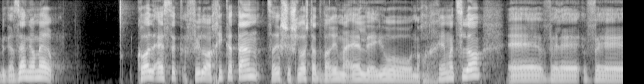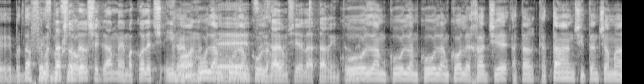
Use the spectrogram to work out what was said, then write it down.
בגלל זה אני אומר, כל עסק, אפילו הכי קטן, צריך ששלושת הדברים האלה יהיו נוכחים אצלו, אה, ו- ובדף זאת אומרת, פייסבוק אתה שלו... סובר שגם אה, מכולת שמעון, כולם, אה, כולם, כולם. צריכה היום שיהיה לה אתר אינטרנט. כולם, כולם, כולם, כל אחד שיהיה אתר קטן, שייתן שם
